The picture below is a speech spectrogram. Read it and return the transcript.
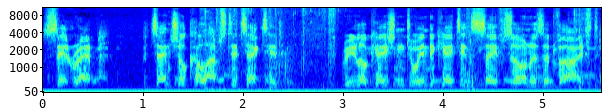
Sit rep. Potential collapse detected. Relocation to indicated safe zone is advised.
